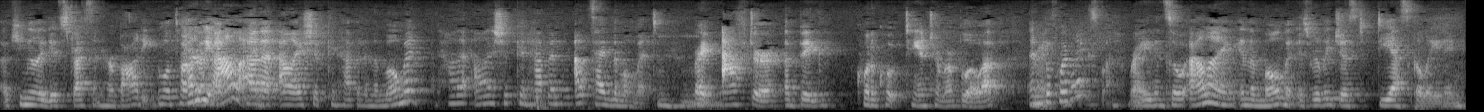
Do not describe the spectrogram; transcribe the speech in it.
accumulated stress in her body. And we'll talk how about how, how, that allyship can happen in the moment and how that allyship can happen outside the moment, mm-hmm. right? After a big quote unquote tantrum or blow up and right. before the next one. Right. And so allying in the moment is really just de escalating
